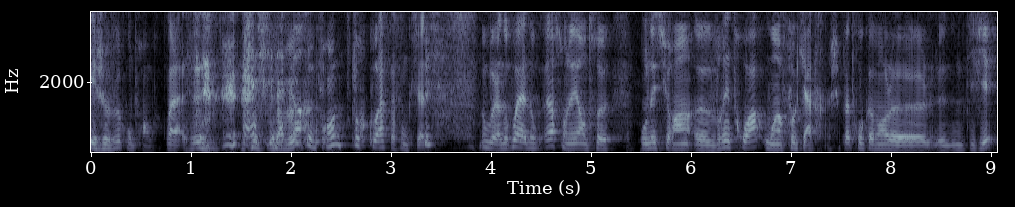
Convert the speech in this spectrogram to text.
Et je veux comprendre. Voilà, je veux comprendre pourquoi ça fonctionne. Donc voilà, donc voilà, donc Earth, on est entre, on est sur un euh, vrai 3 ou un faux 4. Je sais pas trop comment le, le notifier,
